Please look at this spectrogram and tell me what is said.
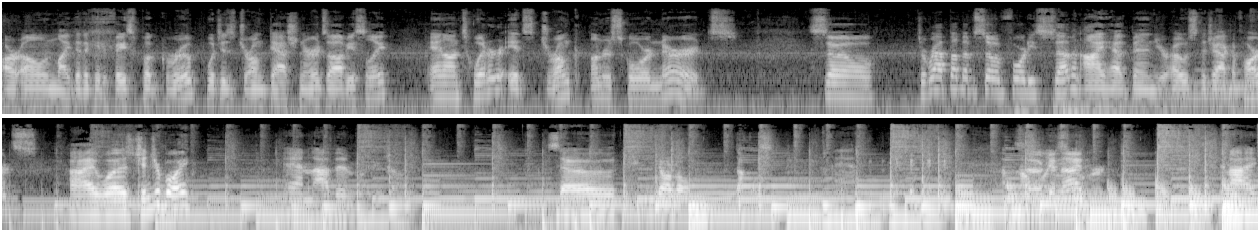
our own like dedicated Facebook group, which is Drunk Dash Nerds, obviously, and on Twitter it's Drunk underscore Nerds. So, to wrap up episode forty-seven, I have been your host, the Jack of Hearts. I was Ginger Boy, And I've been pretty drunk. so normal Knuckles. And I'm So, good night. sober. Good night.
